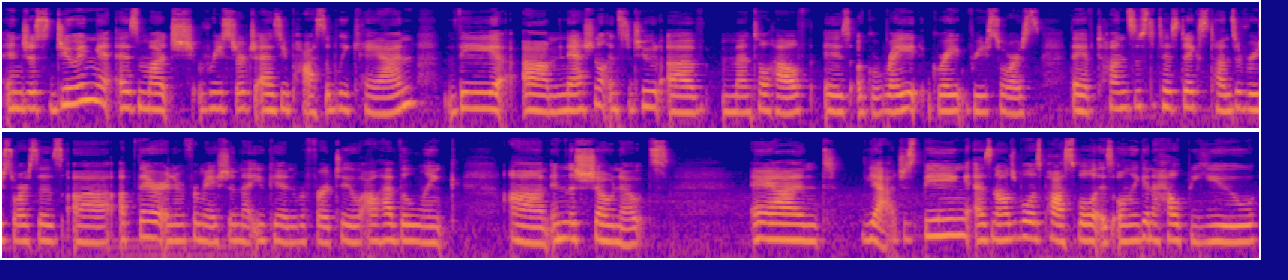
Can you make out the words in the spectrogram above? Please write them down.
And just doing as much research as you possibly can. The um, National Institute of Mental Health is a great, great resource. They have tons of statistics, tons of resources uh, up there, and information that you can refer to. I'll have the link um, in the show notes. And yeah, just being as knowledgeable as possible is only going to help you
